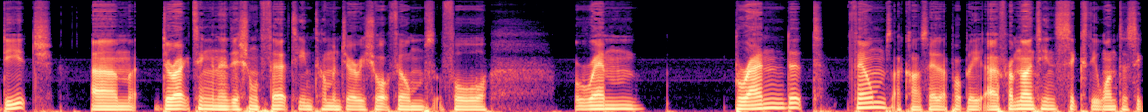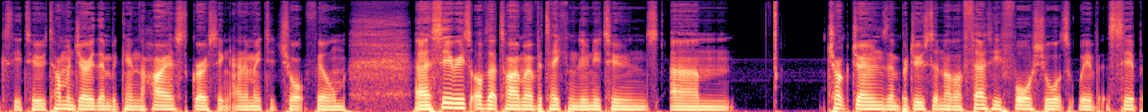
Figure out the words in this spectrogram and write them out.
Deitch, um, directing an additional 13 Tom and Jerry short films for Rembrandt Films. I can't say that properly. Uh, from 1961 to 62, Tom and Jerry then became the highest-grossing animated short film uh, series of that time, overtaking Looney Tunes. Um, Chuck Jones then produced another 34 shorts with Sib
